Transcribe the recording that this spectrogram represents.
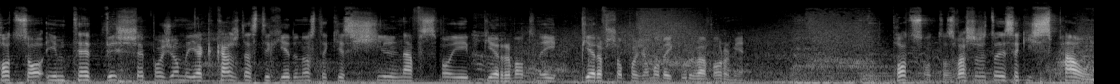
po co im te wyższe poziomy, jak każda z tych jednostek jest silna w swojej pierwotnej, pierwszopoziomowej kurwa formie. Po co to? Zwłaszcza, że to jest jakiś spawn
